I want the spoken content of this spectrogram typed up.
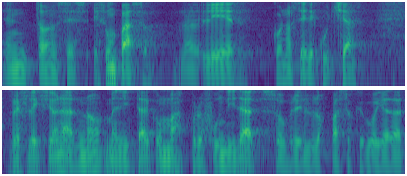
Entonces, es un paso, leer, conocer, escuchar reflexionar, ¿no? meditar con más profundidad sobre los pasos que voy a dar.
